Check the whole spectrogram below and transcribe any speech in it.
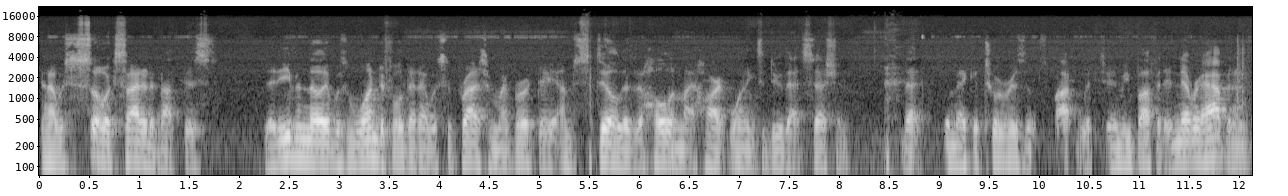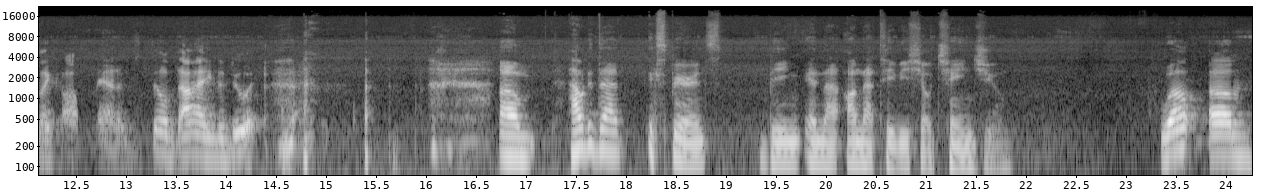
And I was so excited about this that even though it was wonderful that I was surprised for my birthday, I'm still, there's a hole in my heart wanting to do that session, that to make a tourism spot with Jimmy Buffett. It never happened. It's like, oh man, I'm still dying to do it. Um, how did that experience being in that on that TV show change you? Well, um,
